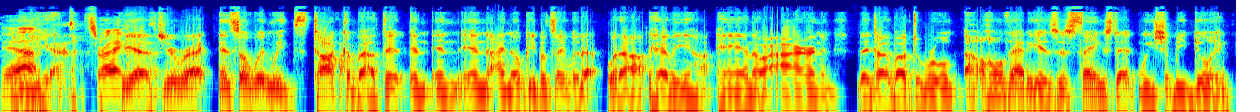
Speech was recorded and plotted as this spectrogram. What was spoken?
Yeah. yeah. That's right. Yes, you're right. And so when we talk about that, and and and I know people say with a with a heavy hand or iron, they talk about the rule. All that is is things that we should be doing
